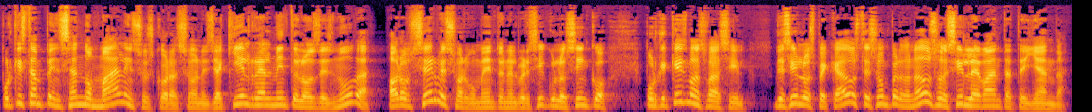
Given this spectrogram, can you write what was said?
¿Por qué están pensando mal en sus corazones? Y aquí Él realmente los desnuda. Ahora observe su argumento en el versículo 5. Porque ¿qué es más fácil? ¿Decir los pecados te son perdonados o decir levántate y anda?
